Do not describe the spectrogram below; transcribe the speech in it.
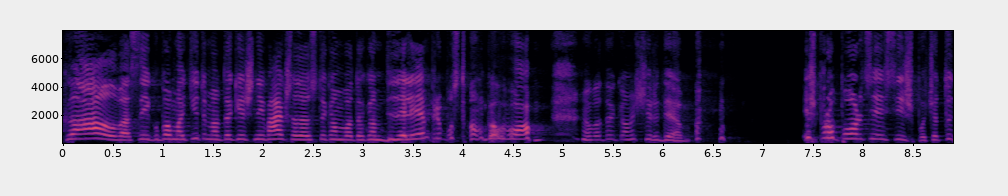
galvas, jeigu pamatytumėm tokie išnai vaikštodas, tokiam, va, tokiam didelėm pripustom galvom, va, tokiam širdėm. Iš proporcijas išpučia, tu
